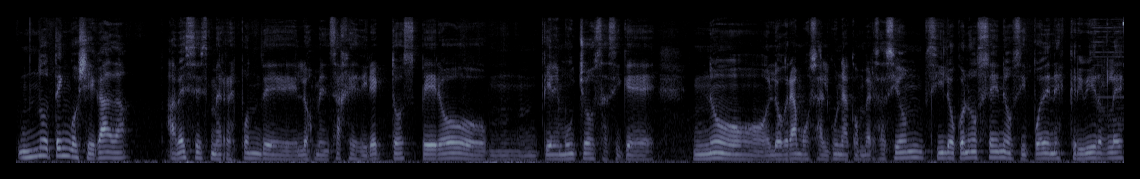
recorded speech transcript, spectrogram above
no tengo llegada a veces me responde los mensajes directos, pero mm, tiene muchos, así que no logramos alguna conversación. Si lo conocen o si pueden escribirle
